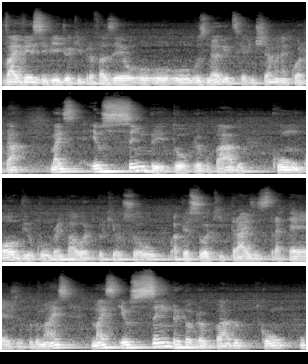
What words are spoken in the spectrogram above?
vai ver esse vídeo aqui para fazer o, o, o, os nuggets que a gente chama, né, cortar. Mas eu sempre estou preocupado com, óbvio, com o Brain Power, porque eu sou a pessoa que traz as estratégias e tudo mais, mas eu sempre estou preocupado com o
